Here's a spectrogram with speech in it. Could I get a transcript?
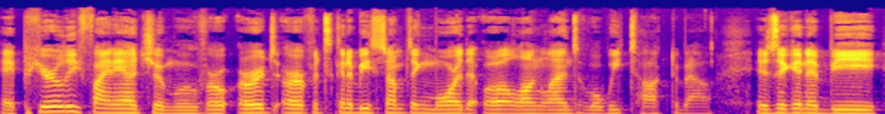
a purely financial move or, or, or if it's going to be something more that well, along the lines of what we talked about. Is it going to be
